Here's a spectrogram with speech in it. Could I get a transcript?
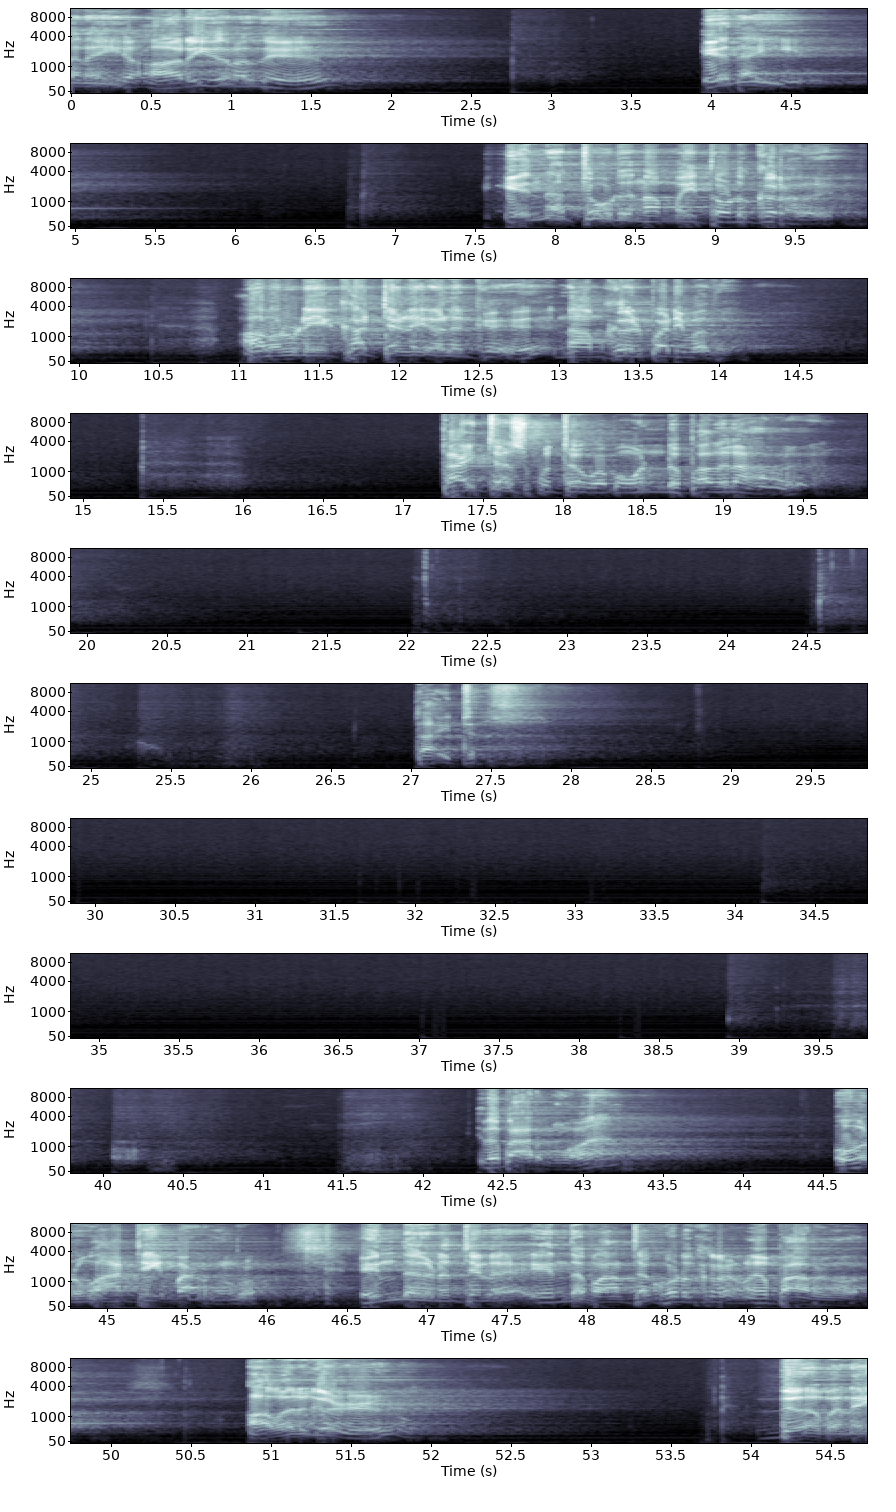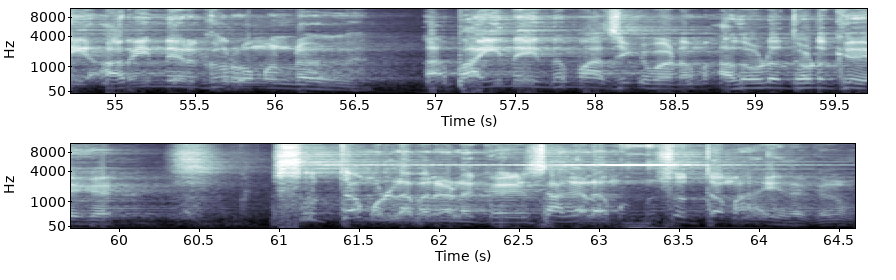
அறிகிறது. எதை? எண்ணத்தோடு நம்மை தொடுக்கிறது. அவருடைய கட்டளைகளுக்கு நாம் கீழ்ப்படிவது. டைட்டஸ் புத்தகம் ஒன்று பதினாறு. டைட்டஸ் இதை பாருங்க ஒவ்வொரு வார்த்தையும் பாருங்க எந்த எந்த வார்த்தை கொடுக்கிறோன்னு பாருங்க. அவர்கள் தேவனை அறிந்திருக்கிறோம் என்று பதினைந்து மாசிக்க வேணும் அதோடு தொடுக்குக சுத்தம் உள்ளவர்களுக்கு சகலம் சுத்தமாயிருக்கும்.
